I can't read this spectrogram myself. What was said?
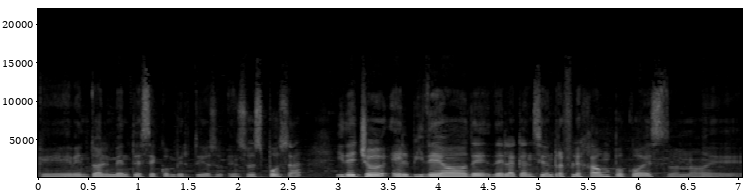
que eventualmente se convirtió en su esposa. Y de hecho el video de, de la canción refleja un poco esto, ¿no? Eh,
